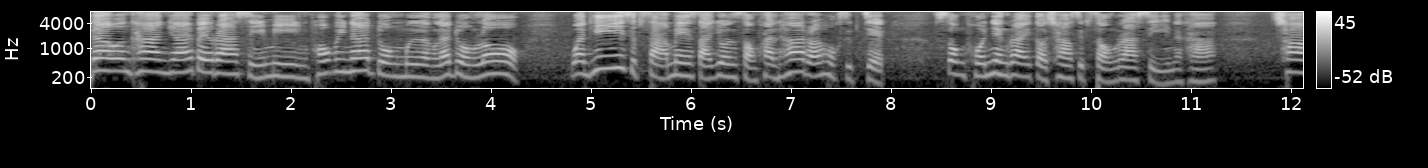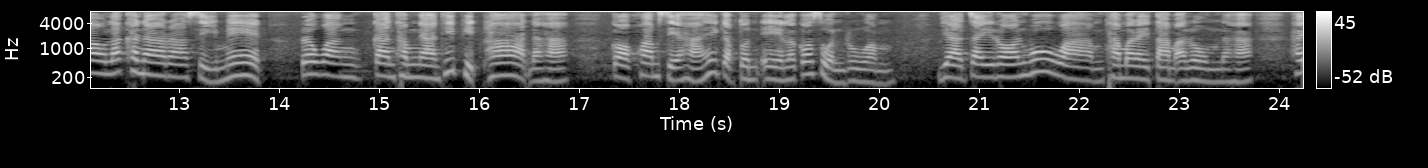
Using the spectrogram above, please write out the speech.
ดาวอังคารย้ายไปราศีมีน พบวินาศดวงเมืองและดวงโลก วันที่ 23 เมษายน 2567 ส่งผลอย่างไรต่อชาว 12 ราศีนะคะ ชาวลัคนาราศีเมษระวังการทำงานที่ผิดพลาดนะคะ ก่อความเสียหายให้กับตนเองแล้วก็ส่วนรวม อย่าใจร้อนวู่วามทำอะไรตามอารมณ์นะคะ ให้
